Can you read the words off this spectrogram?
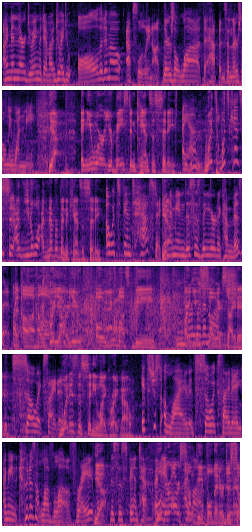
I'm in there doing the demo. Do I do all the demo? Absolutely not. There's a lot that happens, and there's only one me. yeah, and you were you're based in Kansas City. I am. What's what's Kansas City? i you know what? I've never been to Kansas City. Oh, it's fantastic. Yeah. And I mean, this is the year to come visit. Like, Uh, hello. Yeah, are you? Oh, you must be. Are we're you so large. excited? So excited. What is the city like right now? It's just alive. It's so exciting. I mean, who doesn't love love, right? Yeah. Like, this is fantastic. well, I mean, there are some people that are just so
